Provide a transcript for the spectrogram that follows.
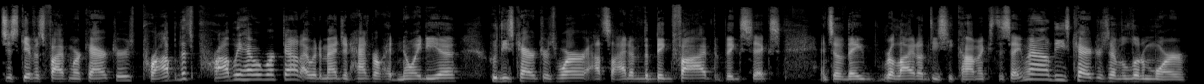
Just give us five more characters. Prob that's probably how it worked out. I would imagine Hasbro had no idea who these characters were outside of the big five, the big six, and so they relied on DC Comics to say, well, these characters have a little more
